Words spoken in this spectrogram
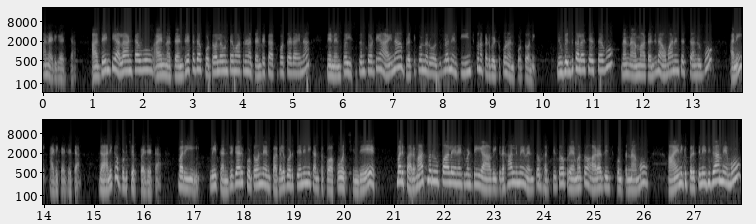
అని అడిగాట అదేంటి అలా అంటావు? ఆయన నా తండ్రే కదా ఫోటోలో ఉంటే మాత్రం నా తండ్రి కాకపోతాడు ఆయన. నేను ఎంతో ఇష్టంతో ఆయన బ్రతికున్న రోజుల్లో నేను తీయించుకుని అక్కడ పెట్టుకున్నాను ఫోటోని. నువ్వెందుకు అలా చేసావు నన్ను మా తండ్రిని అవమానించచ్చా నువ్వు? అని అడిగాడట. దానికి అప్పుడు చెప్పాడట. మరి మీ తండ్రి గారి ఫోటోని నేను పగలగొడితేనే నీకు అంత కోపం వచ్చిందే? మరి పరమాత్మ రూపాలైనటువంటి ఆ విగ్రహాలను మేము ఎంతో భక్తితో ప్రేమతో ఆరాధించుకుంటున్నాము. ఆయనకి ప్రతినిధిగా మేము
